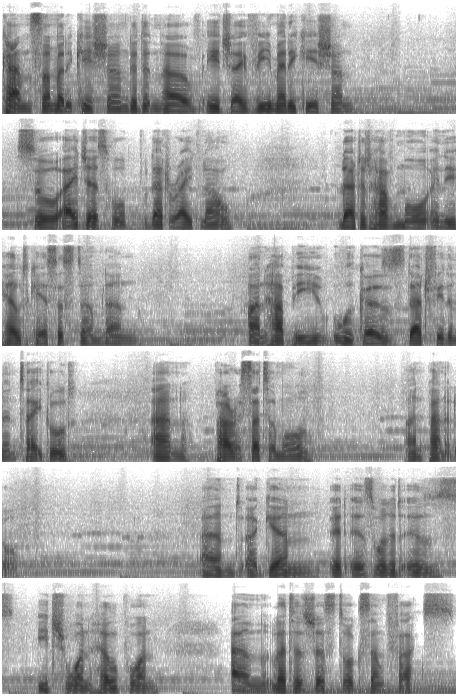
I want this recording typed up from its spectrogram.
cancer medication, they didn't have HIV medication. So I just hope that right now that it have more in the healthcare system than unhappy workers that feeling entitled and paracetamol and panadol. And again, it is what it is. Each one help one. And let us just talk some facts.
